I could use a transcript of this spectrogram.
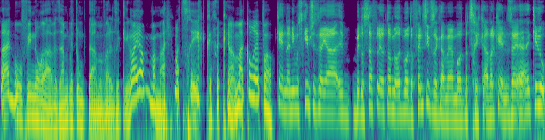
זה היה גופי נורא וזה היה מטומטם, אבל זה כאילו היה ממש מצחיק. מה קורה פה? כן אני מסכים שזה היה אה, בנוסף להיותו מאוד מאוד אופנסיב זה גם היה מאוד מצחיק אבל כן זה היה, כאילו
